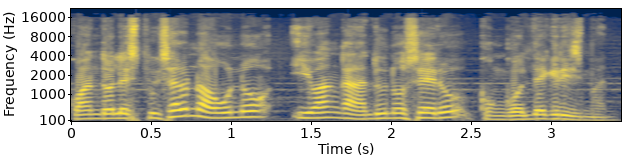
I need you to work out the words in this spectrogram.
Cuando le expulsaron a uno, iban ganando 1-0 con gol de Griezmann.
